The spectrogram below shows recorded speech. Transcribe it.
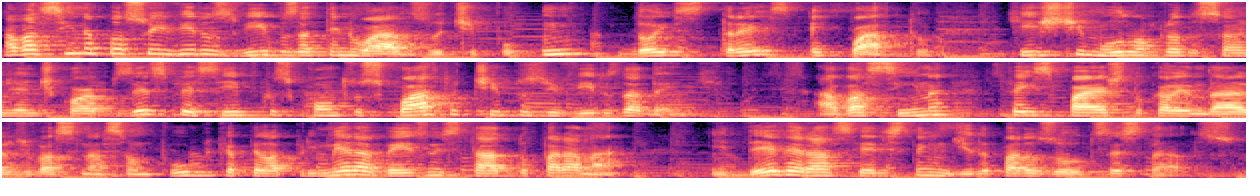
A vacina possui vírus vivos atenuados do tipo 1, 2, 3 e 4, que estimulam a produção de anticorpos específicos contra os quatro tipos de vírus da dengue. A vacina fez parte do calendário de vacinação pública pela primeira vez no estado do Paraná e deverá ser estendida para os outros estados.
